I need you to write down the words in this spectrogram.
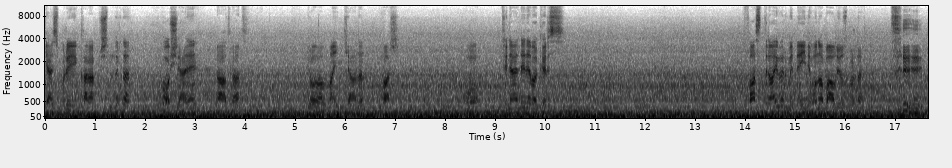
gerçi burayı karartmışımdır da boş yani rahat rahat yol alma imkanın var. O tünelde de bakarız. Fast driver mı neydi ona bağlıyoruz burada.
